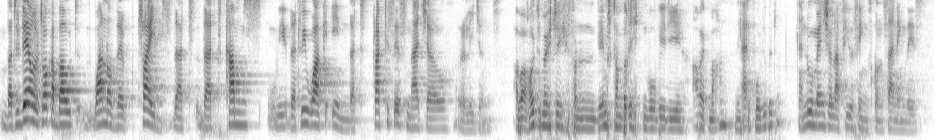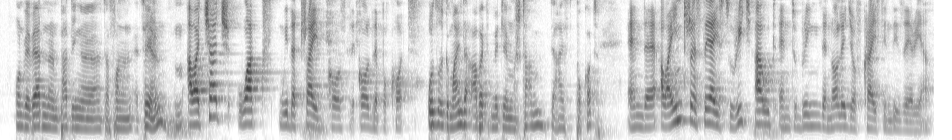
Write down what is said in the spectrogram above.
But today I will talk about one of the tribes that, that comes, we, that we work in, that practices natural religions. Aber heute möchte ich von dem Stamm berichten, wo wir die Arbeit machen. Nächste Folie bitte. And do mention a few things concerning this. Und wir werden ein paar Dinge davon erzählen. Our church works with a tribe called the, called the Pokot. Unsere Gemeinde arbeitet mit dem Stamm, der heißt Pokot. And uh, our interest there is to reach out and to bring the knowledge of Christ in this area.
